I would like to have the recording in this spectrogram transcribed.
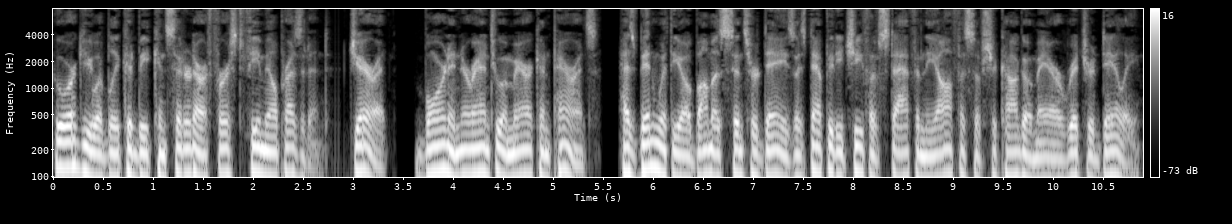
who arguably could be considered our first female president. Jarrett, born in Iran to American parents, has been with the Obamas since her days as Deputy Chief of Staff in the office of Chicago Mayor Richard Daley,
